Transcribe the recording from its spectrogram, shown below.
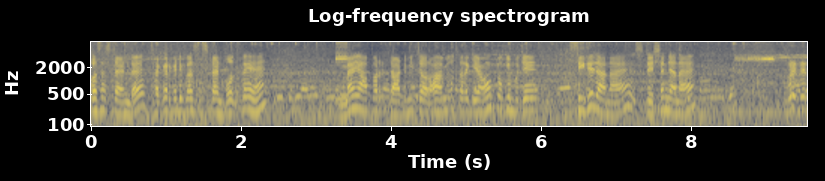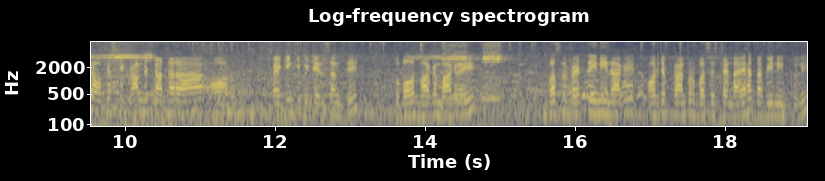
बस स्टैंड है। झकरगढ़ी बस स्टैंड बोलते हैं। मैं यहाँ पर टाटमी चौराहा में उतर गया हूँ क्योंकि मुझे सीधे जाना है, स्टेशन जाना है। पूरे दिन ऑफ़िस के काम निपटाता रहा और पैकिंग की भी टेंशन थी। तो बहुत भागम भाग रही। बस में बैठते ही नींद आ गई और जब कानपुर बस स्टैंड आया तभी नींद खुली।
